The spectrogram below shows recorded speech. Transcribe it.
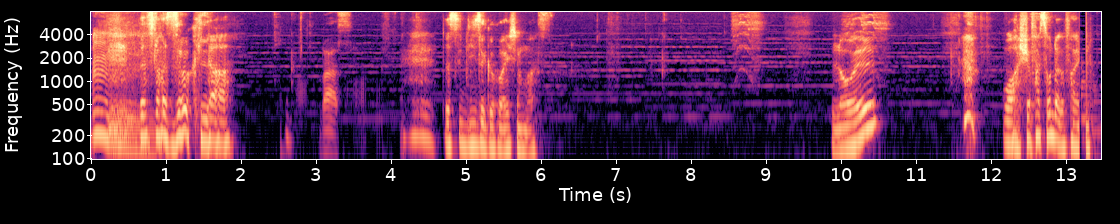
Das war so klar, Was? dass du diese Geräusche machst. LOL. Boah, ich wäre fast runtergefallen.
